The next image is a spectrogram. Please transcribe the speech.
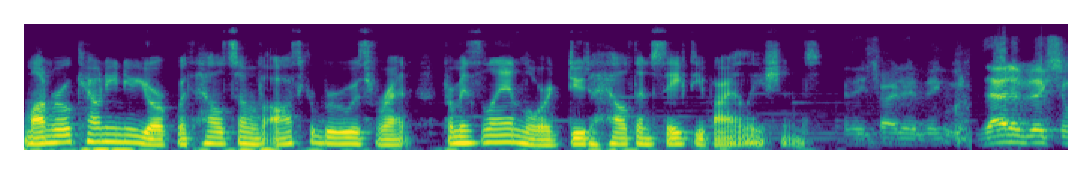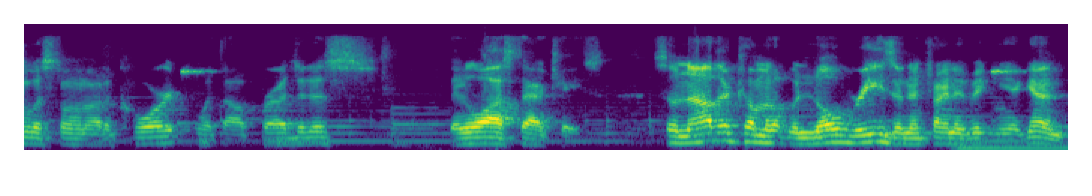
Monroe County, New York withheld some of Oscar Brewer's rent from his landlord due to health and safety violations. They tried to evict me. That eviction was thrown out of court without prejudice. They lost that case. So now they're coming up with no reason and trying to evict me again.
